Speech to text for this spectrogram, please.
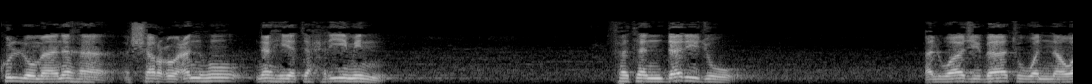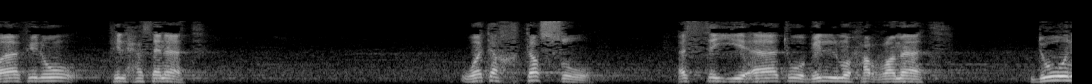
كل ما نهى الشرع عنه نهي تحريم. فتندرج الواجبات والنوافل في الحسنات. وتختص السيئات بالمحرمات دون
